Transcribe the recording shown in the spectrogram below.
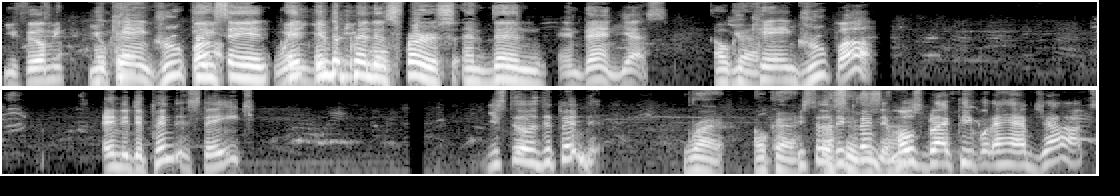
You feel me? You okay. can't group so up. you're saying independence people, first, and then and then yes, okay. You can't group up in the dependent stage. You're still a dependent. Right. Okay. You're still dependent. Most black people that have jobs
